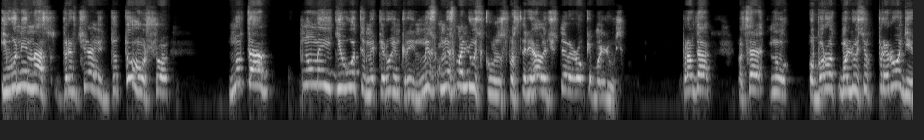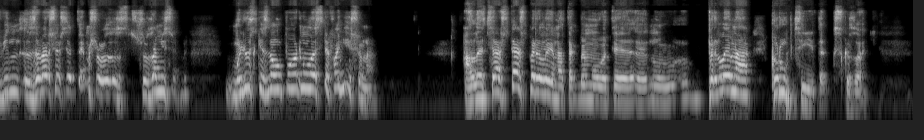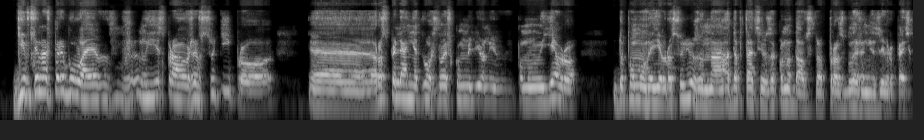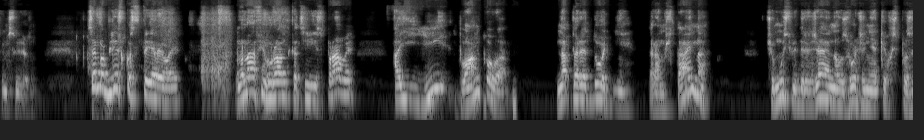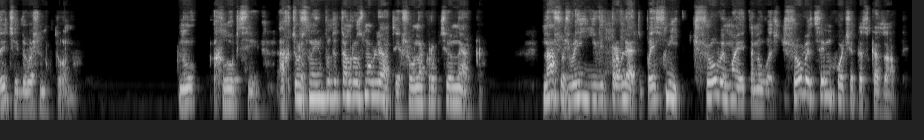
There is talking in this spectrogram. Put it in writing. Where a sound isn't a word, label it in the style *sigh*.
І вони нас привчають до того, що ну там, ну ми ідіоти, ми керуємо країною. Ми ми ж малюську спостерігали 4 роки малюську. Правда, оце, ну, оборот молюсок в природі він завершився тим, що, що замість молюски знову повернулася Стефанішина. Але це ж теж перлина, так би мовити, е, ну, перлина корупції, так сказати. Дівчина ж перебуває, ну, її справа вже в суді про е, розпиляння двох з лишком мільйонів, по-моєму, євро допомоги Євросоюзу на адаптацію законодавства про зближення з Європейським Союзом. Це баблішко стирили. Вона фігурантка цієї справи, а її банкова напередодні Рамштайна чомусь відряджає на узгодження якихось позицій до Вашингтона. Ну, хлопці, а хто ж з нею буде там розмовляти, якщо вона корупціонерка? Нащо ж ви її відправляєте? Поясніть, що ви маєте на увазі, що ви цим хочете сказати?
